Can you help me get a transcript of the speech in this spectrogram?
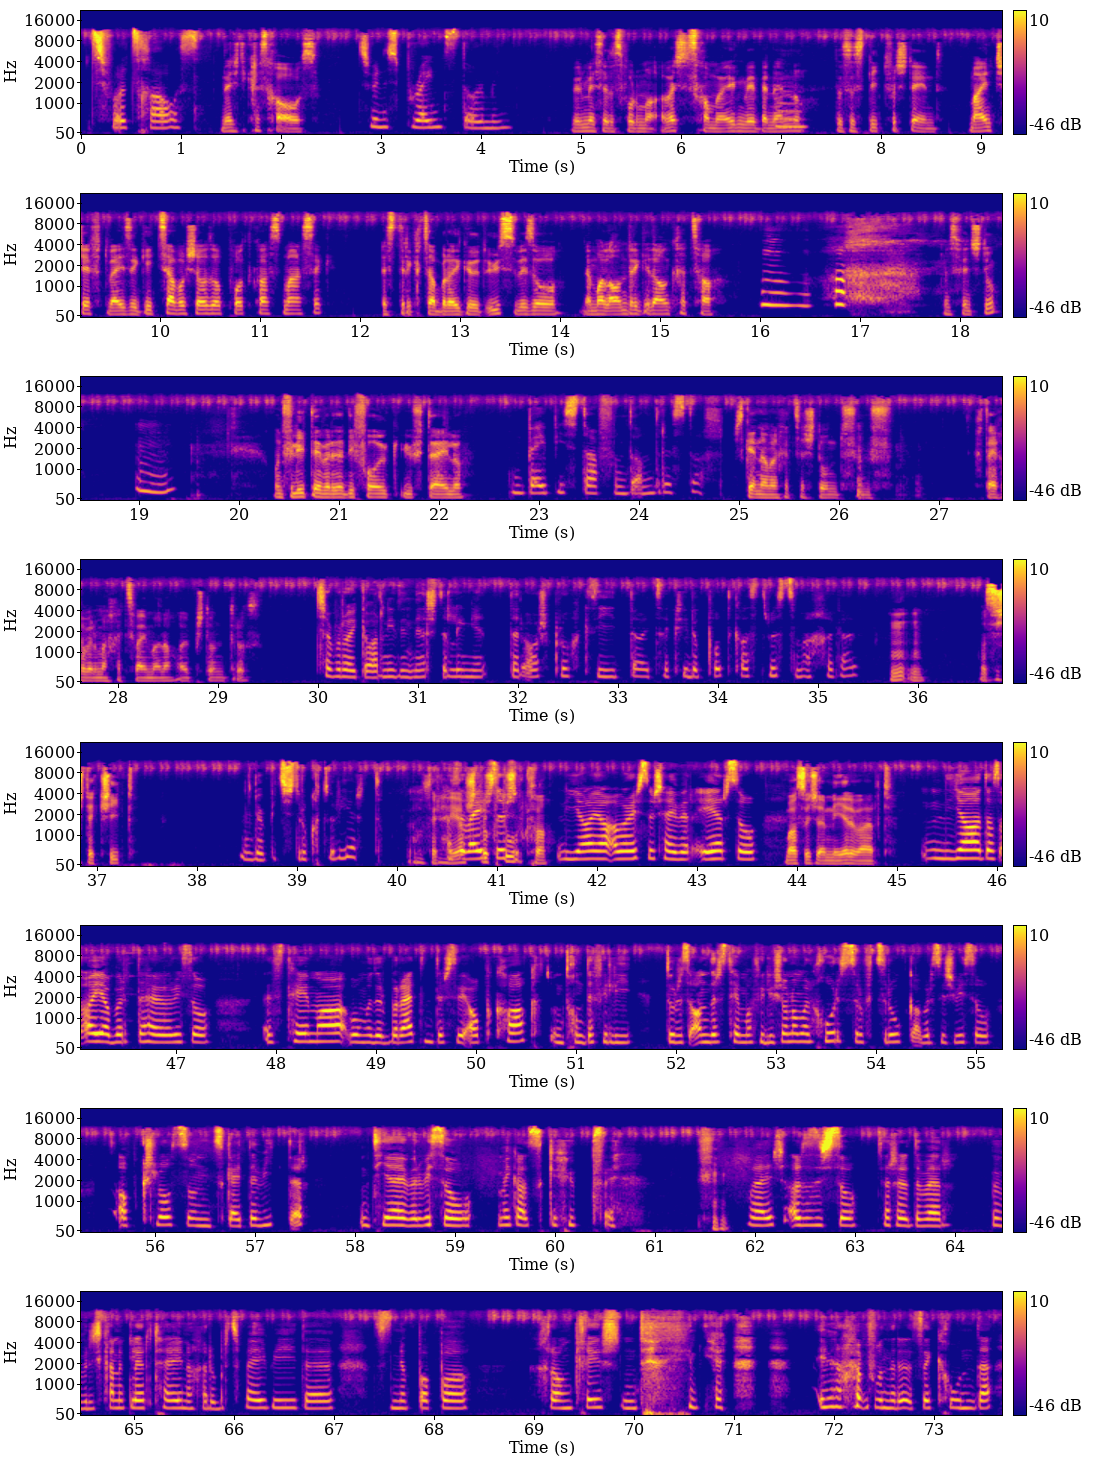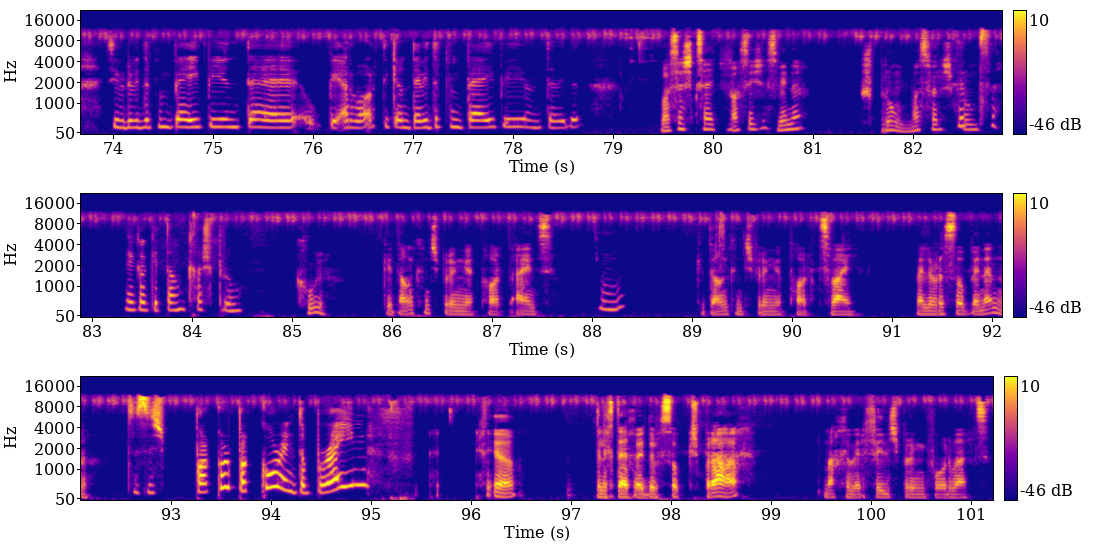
Das ist voll das Chaos. Das ist kein Chaos. Das ist wie ein Brainstorming. Wir müssen das Format, weißt du, das kann man irgendwie benennen, Mhm. dass es die Leute verstehen. Mindshift, weiss ich, gibt es aber schon so podcastmäßig. Es drückt aber auch gut uns, wie so einmal andere Gedanken zu haben. Was findest du? Mhm. Und vielleicht werden wir die Folge aufteilen. Und Baby-Stuff und andere Stuff. Es geht nämlich jetzt eine Stunde fünf. Ich denke, wir machen zweimal eine halbe Stunde draus. Das war aber auch gar nicht in erster Linie der Anspruch, gewesen, da jetzt einen gescheiten Podcast daraus zu machen, gell? Mhm. Was ist denn gescheit? Und etwas strukturiert. Ja, wir haben Also ja weißt du, Struktur gehabt. Ja, ja, aber weißt du, sonst haben wir eher so, Was ist ein Mehrwert? ja, das auch, aber dann haben wir so ein Thema, wo man darüber redet und das ist abgehakt und kommt dann vielleicht durch ein anderes Thema vielleicht schon nochmal kurz darauf zurück, aber es ist wie so abgeschlossen und es geht dann weiter. Und hier haben wir wie so mega das Gehüpfe. weißt du? Also es ist so, zuerst reden wir, wie wir uns kennengelernt haben, nachher über das Baby, dann, dass dein Papa krank ist und innerhalb von einer Sekunde sind wir wieder beim Baby und dann bei Erwartungen und dann wieder beim Baby und dann wieder Was hast du gesagt? Was ist es? Wie Sprung? Was für ein Sprung? hüpfen. Mega Gedankensprung. Cool. Gedankensprünge Part 1. Mhm. Gedankensprünge Part 2. Wollen wir es so benennen? Das ist Parkour, Parkour in the Brain. Ja. Vielleicht auch durch so Gespräche machen wir viele Sprünge vorwärts.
